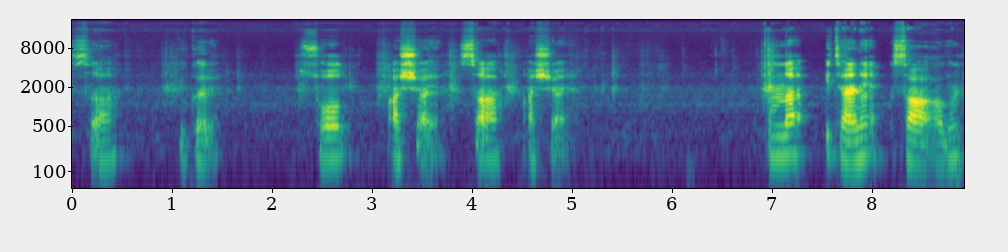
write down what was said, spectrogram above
sağ, yukarı, sol, aşağıya, sağ, aşağıya. Bunda bir tane sağ alın.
